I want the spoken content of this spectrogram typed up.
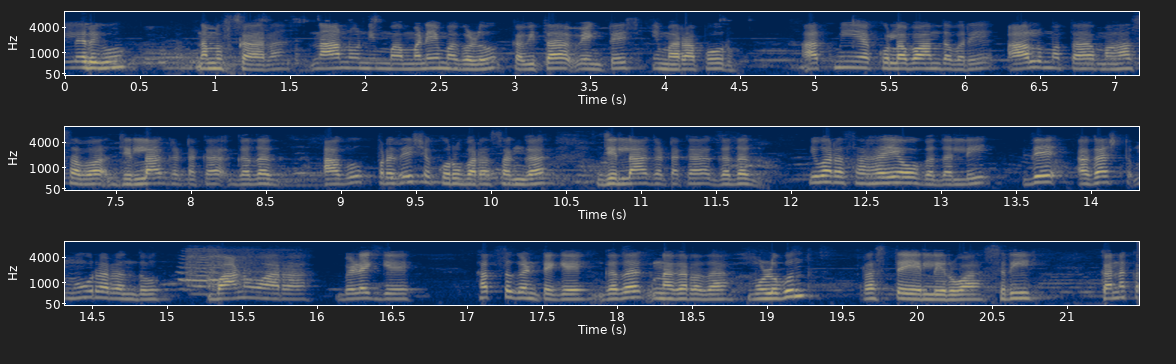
ಎಲ್ಲರಿಗೂ ನಮಸ್ಕಾರ. ನಾನು ನಿಮ್ಮ ಮನೆ ಮಗಳು ಕವಿತಾ ವೆಂಕಟೇಶ್ ಇಮರಾಪುರ್. ಆತ್ಮೀಯ ಕುಲಬಾಂಧವರೇ, ಆಲುಮತ ಮಹಾಸಭಾ ಜಿಲ್ಲಾ ಘಟಕ ಗದಗ್ ಹಾಗೂ ಪ್ರದೇಶ ಕುರುಬರ ಸಂಘ ಜಿಲ್ಲಾ ಘಟಕ ಗದಗ್ ಇವರ ಸಹಯೋಗದಲ್ಲಿ ಇದೇ ಆಗಸ್ಟ್ ಮೂರರಂದು ಭಾನುವಾರ ಬೆಳಗ್ಗೆ ಹತ್ತು ಗಂಟೆಗೆ ಗದಗ್ ನಗರದ ಮುಳುಗುಂದ್ ರಸ್ತೆಯಲ್ಲಿರುವ ಶ್ರೀ ಕನಕ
